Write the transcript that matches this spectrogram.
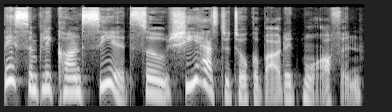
They simply can't see it, so she has to talk about it more often.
